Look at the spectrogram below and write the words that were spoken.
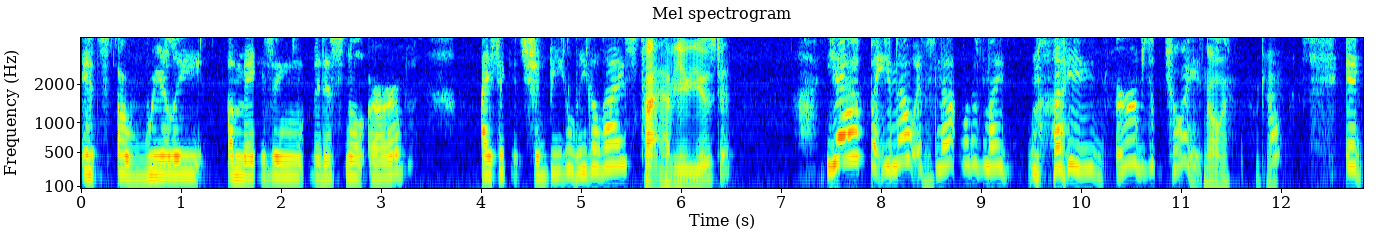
it's a really amazing medicinal herb. I think it should be legalized. Ha- have you used it? Yeah, but you know, it's not one of my my herbs of choice. No. eh? Okay. It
